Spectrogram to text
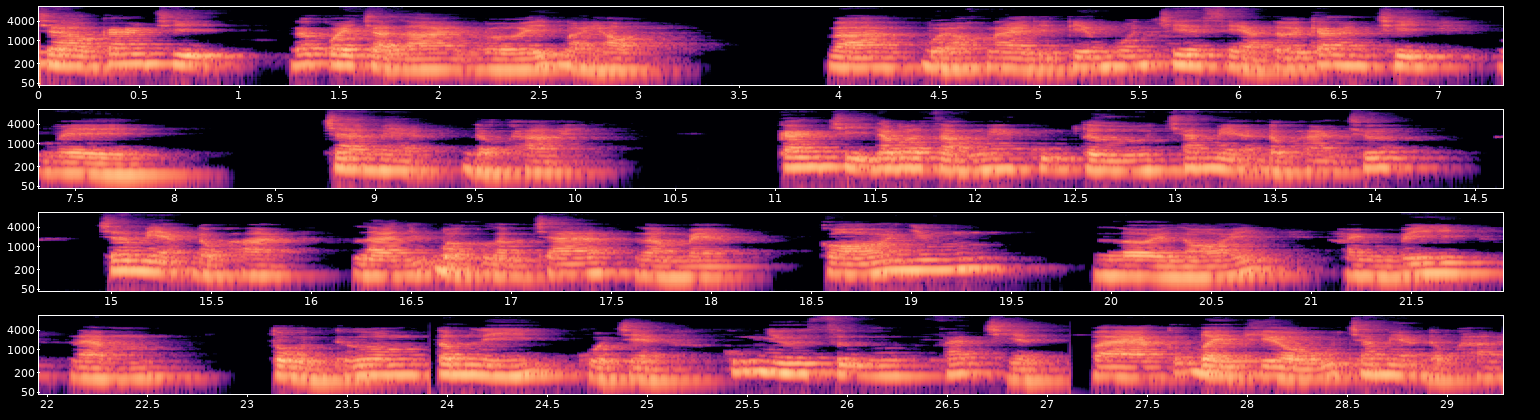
chào các anh chị đã quay trở lại với bài học và buổi học này thì Tiến muốn chia sẻ tới các anh chị về cha mẹ độc hại. Các anh chị đã bao giờ nghe cụm từ cha mẹ độc hại chưa? Cha mẹ độc hại là những bậc làm cha, làm mẹ có những lời nói, hành vi làm tổn thương tâm lý của trẻ cũng như sự phát triển. Và có bảy kiểu cha mẹ độc hại.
